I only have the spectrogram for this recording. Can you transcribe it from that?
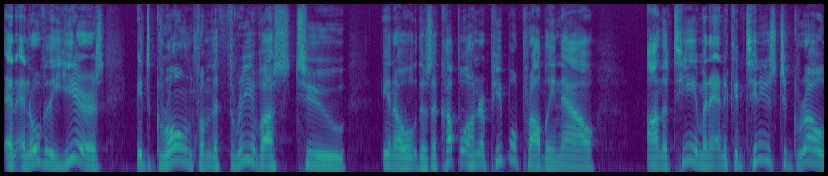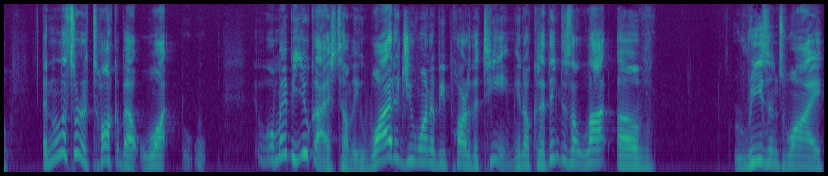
and, and over the years, it's grown from the three of us to, you know, there's a couple hundred people probably now on the team and, and it continues to grow. And let's sort of talk about what, well, maybe you guys tell me, why did you want to be part of the team? You know, because I think there's a lot of, reasons why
